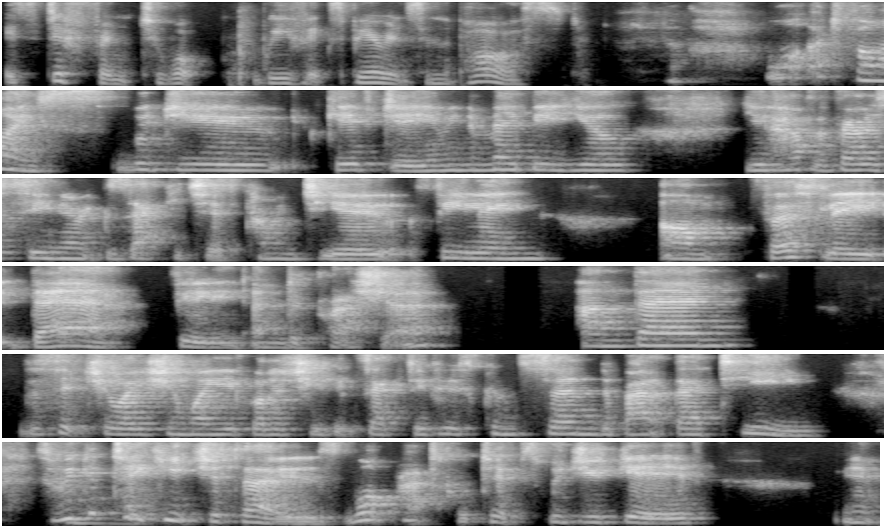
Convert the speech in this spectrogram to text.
it's different to what we've experienced in the past. What advice would you give, G? I mean, maybe you you have a very senior executive coming to you feeling, um, firstly, they're feeling under pressure and then the situation where you've got a chief executive who's concerned about their team. So we could mm. take each of those. What practical tips would you give you know,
